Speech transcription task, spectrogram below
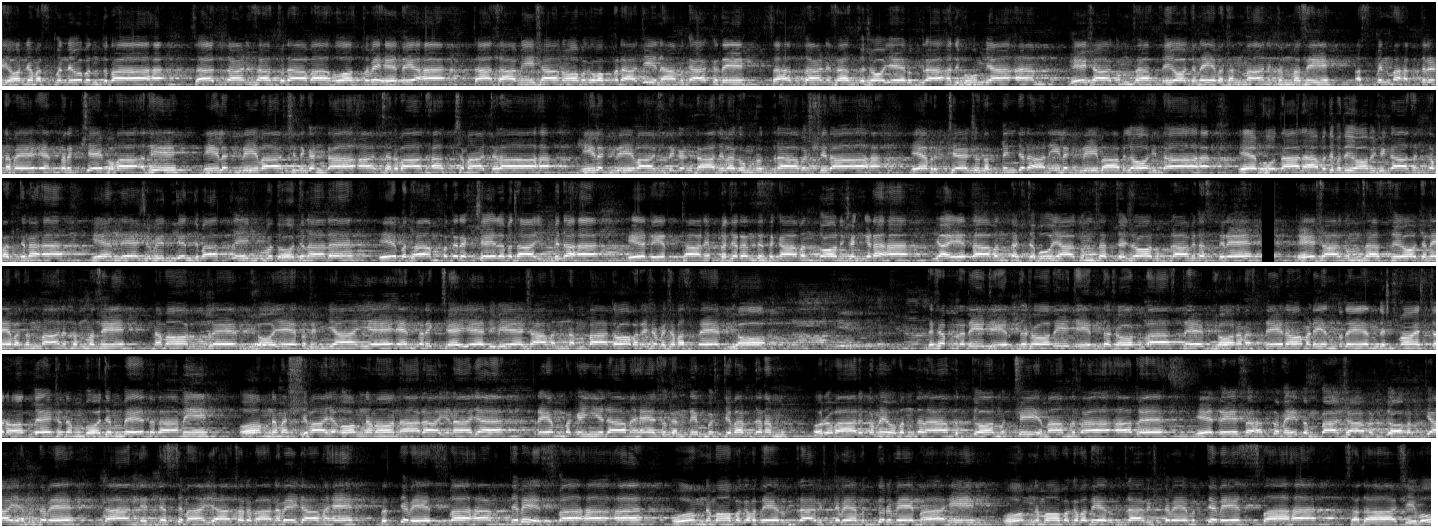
हेतयोन्यमस्मन्यो बन्धुताः सहस्राणि सहस्रदा बाहोस्तवे हेतयः तासामीशानो भगवप्राचीनामकाकृते सहस्राणि सहस्रशो ये रुद्रा अधिभूम्यां केशाकुं सहस्रयोजने वधन्मानि तन्मसे अस्मिन् महत्रिणवे अन्तरिक्षे भवा अधि नीलग्रीवा शितिकण्डा शर्वाधा क्षमाचराः नीलग्रीवा शितिकण्डादिवगुं रुद्रावश्यिताः ये वृक्षेषु तत्मिञ्जरा नीलग्रीवा विलोहिताः ये भूतानामधिपतयो विशिकासङ्कवर्धिनः येन्देषु विद्यन्ति पात्रेषु विपतो जनान् ये पथां पतिरक्षैलपथा युविदः ये तीर्थानि प्रचरन्ति सकावन्तो निषङ्गिणः य एतावन्तश्च भूयागुंसश्चशो रुद्रावितस्थिरे तेषागुं सहस्रयोजने वधन्मानि तन्मसे नमो रुद्रेभ्यो ये पृथिव्याये एन्तरिक्षे ये दिव्येषामन्नं पातो वर्षमिषवस्तेभ्यो दश प्रतीचीर्दशोति चीर्दशोर्वास्तेभ्यो नमस्ते नो मडयन्तु तेन दुष्मश्च नोद्वेषितं भोजम्बे ददामि ॐ नमः शिवाय, ॐ नमो नारायणाय। त्र्यम्बकं यदामहे सुगन्धिं पुष्टिवर्धनम्। उर्वारुकमिव वन्दना मृत्योर्मुक्षेयमामृतात् एते सहस्रमेतं वाचा मृत्यो मर्त्याय हन्तवे तान् यज्ञस्य माया सर्वा न वेजामहे मृत्यवे स्वाहा मृत्यवे स्वाहा ॐ नमो भगवते रुद्राविष्णवे मृत्युर्मे पाहि ॐ नमो भगवते रुद्राविष्णवे मृत्यवे स्वाहा सदाशिवोम्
